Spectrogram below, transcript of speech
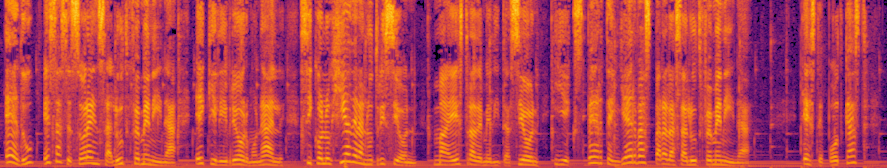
Edu es asesora en salud femenina, equilibrio hormonal, psicología de la nutrición, maestra de meditación y experta en hierbas para la salud femenina. Este podcast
